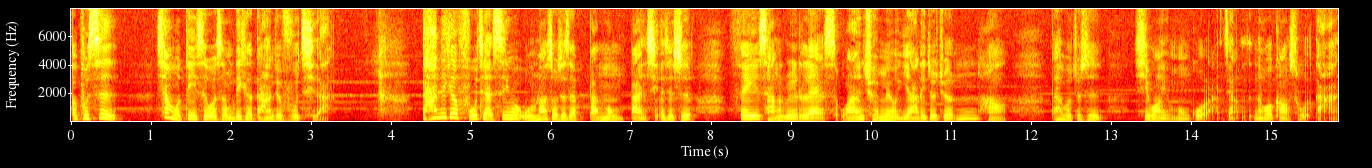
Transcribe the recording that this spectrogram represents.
而不是像我第一次为什么立刻答案就浮起来？答案立刻浮起来，是因为我们那时候就在半梦半醒，而且是非常 relax，完全没有压力，就觉得嗯好，待会就是希望有梦过来这样子，能够告诉我答案。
